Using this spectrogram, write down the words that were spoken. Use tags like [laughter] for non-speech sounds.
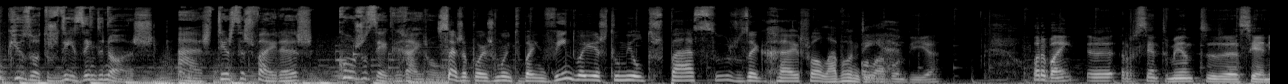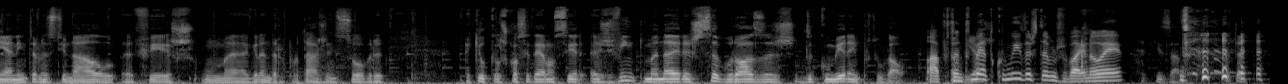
O que os outros dizem de nós, às terças-feiras, com José Guerreiro. Seja, pois, muito bem-vindo a este humilde espaço. José Guerreiro, olá, bom dia. Olá, bom dia. Ora bem, eh, recentemente a CNN Internacional eh, fez uma grande reportagem sobre aquilo que eles consideram ser as 20 maneiras saborosas de comer em Portugal. Ah, portanto, Aliás- mete comida, estamos bem, não é? [laughs] Exato. Portanto,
